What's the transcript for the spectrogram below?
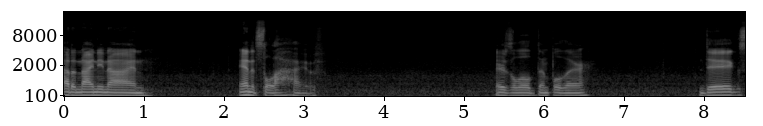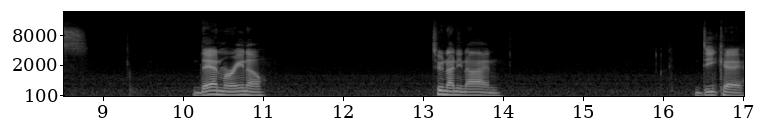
out of 99. And it's live. There's a little dimple there. Diggs. Dan Marino. 299. DK.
